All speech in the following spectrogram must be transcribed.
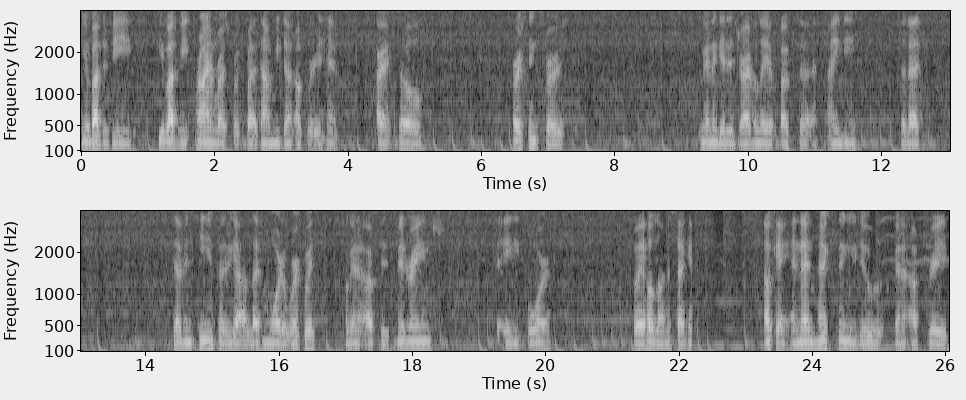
You're about to be you about to be prime Westbrook by the time we done upgrading him. Alright, so first things first. We're gonna get his driving layup up to 90. So that's 17, so we got 11 more to work with. We're gonna up his mid range to 84. Wait, hold on a second. Okay, and then next thing you do, we're gonna upgrade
